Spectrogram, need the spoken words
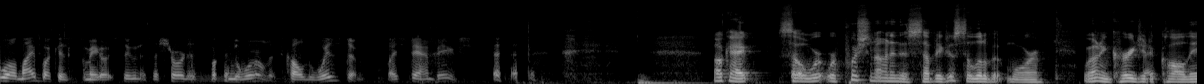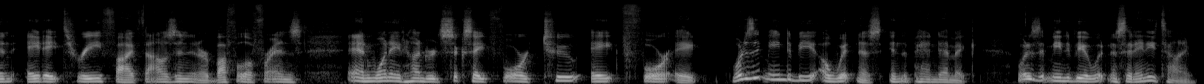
Well, my book is coming out soon. It's the shortest book in the world. It's called Wisdom by Stan Biggs. Okay, so we're, we're pushing on in this subject just a little bit more. We want to encourage you to call in 883 5000 and our Buffalo friends and 1 800 684 2848. What does it mean to be a witness in the pandemic? What does it mean to be a witness at any time?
